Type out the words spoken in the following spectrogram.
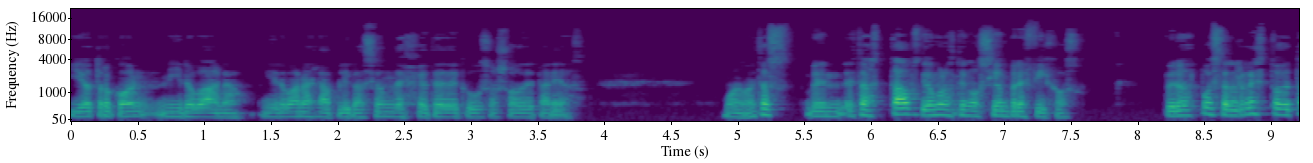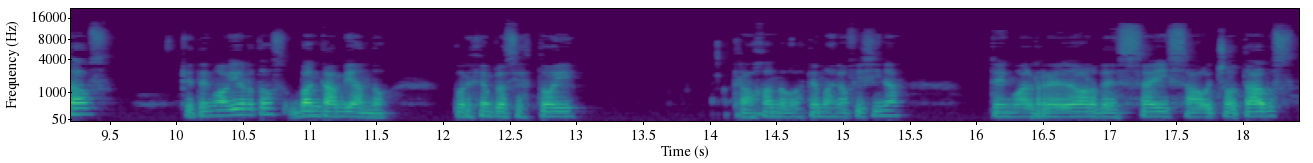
y otro con Nirvana. Nirvana es la aplicación de GTD que uso yo de tareas. Bueno, estas, estas tabs, digamos, los tengo siempre fijos. Pero después el resto de tabs que tengo abiertos van cambiando. Por ejemplo, si estoy trabajando con temas de la oficina, tengo alrededor de 6 a 8 tabs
